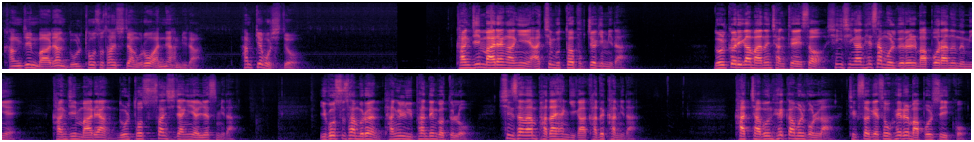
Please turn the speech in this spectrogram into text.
강진 마량 놀토 수산시장으로 안내합니다. 함께 보시죠. 강진 마량항이 아침부터 북적입니다. 놀거리가 많은 장터에서 싱싱한 해산물들을 맛보라는 의미에 강진 마량 놀토 수산시장이 열렸습니다. 이곳 수산물은 당일 위판된 것들로 신선한 바다 향기가 가득합니다. 갓 잡은 횟감을 골라 즉석에서 회를 맛볼 수 있고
